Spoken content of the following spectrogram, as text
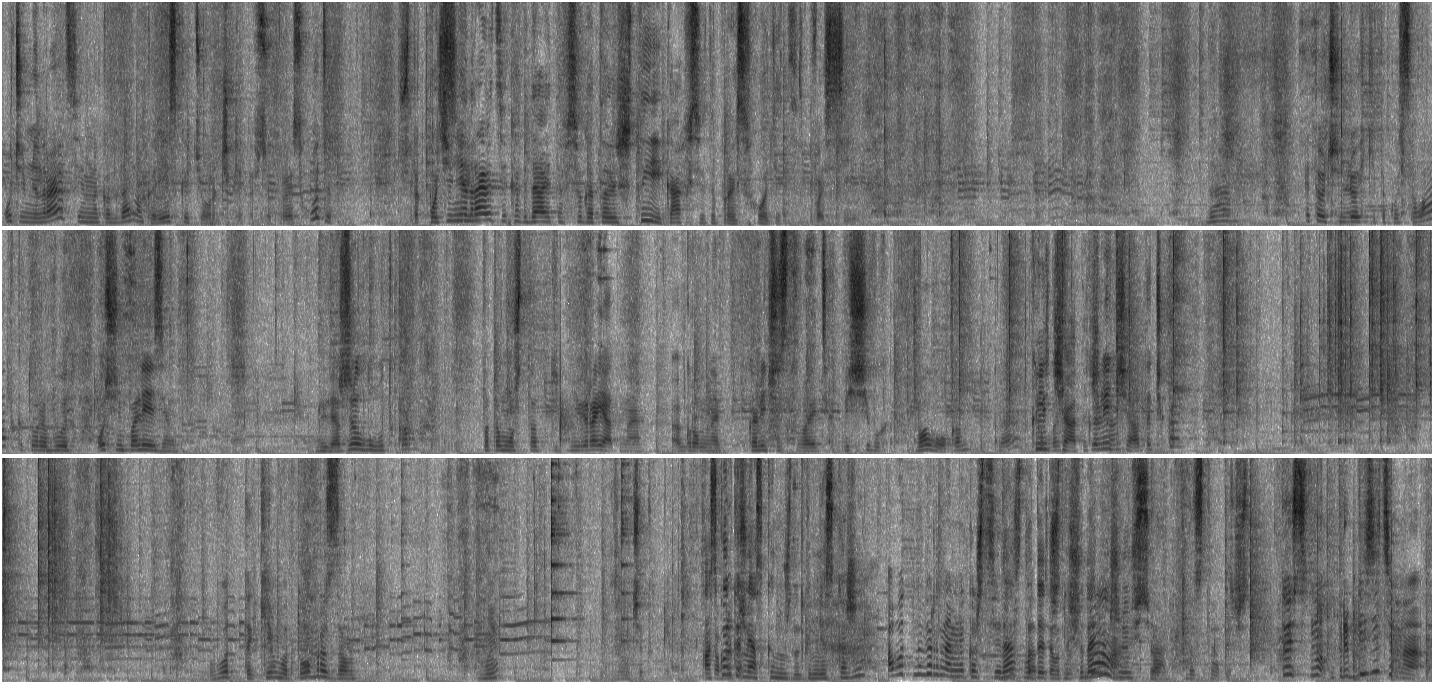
Очень мне нравится именно когда на корейской терочке это все происходит. Что так Очень мне нравится, когда это все готовишь ты и как все это происходит. Спасибо. Да, это очень легкий такой салат, который будет очень полезен для желудка, потому что тут невероятное огромное количество этих пищевых волокон. Да? Клетчаточка. Клетчаточка. Вот таким вот образом мы, значит, А сколько кабачок- мяска нужно, ты мне скажи? а вот, наверное, мне кажется, Да? достаточно. Вот это вот еще дорежу, и всё. Да, достаточно. То есть, ну, приблизительно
